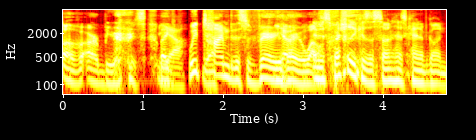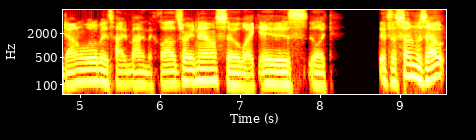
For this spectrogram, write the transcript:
of our beers. Like Yeah. we Yeah. timed this very Yeah. very well. and especially because the sun has kind of gone down a little bit, it's hiding behind the clouds right now. So like it is like if the sun was out,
